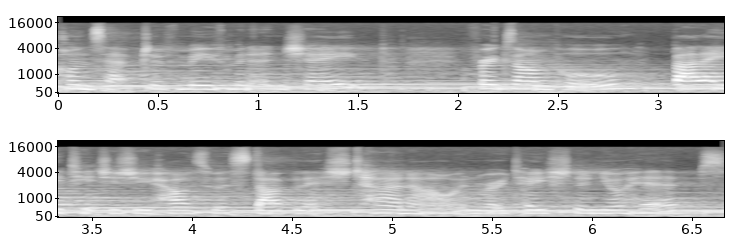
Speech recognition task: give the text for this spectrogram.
concept of movement and shape. For example, ballet teaches you how to establish turnout and rotation in your hips.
